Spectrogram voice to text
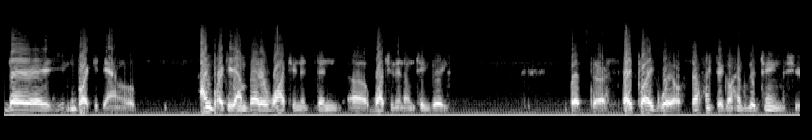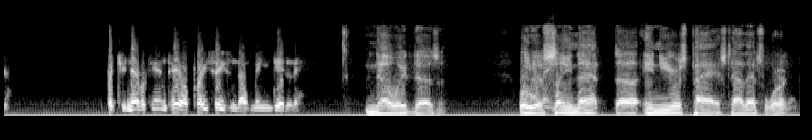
there, you can break it down a little. I can break it down better watching it than uh, watching it on TV. But uh, they played well. So I think they're going to have a good team this year. But you never can tell. Preseason don't mean diddly. No, it doesn't. We have seen that uh, in years past, how that's worked.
